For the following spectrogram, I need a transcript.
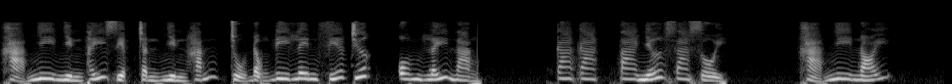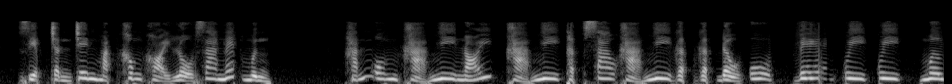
Khả Nhi nhìn thấy Diệp Trần nhìn hắn, chủ động đi lên phía trước, ôm lấy nàng. Ca ca, ta nhớ ra rồi. Khả Nhi nói. Diệp Trần trên mặt không khỏi lộ ra nét mừng. Hắn ôm Khả Nhi nói, Khả Nhi thật sao Khả Nhi gật gật đầu u, v, quy quy, mơ.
